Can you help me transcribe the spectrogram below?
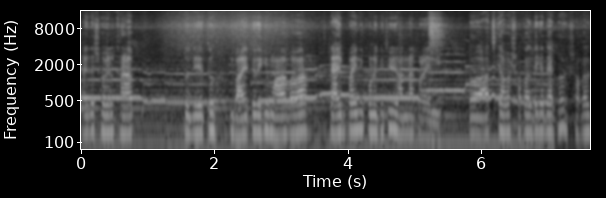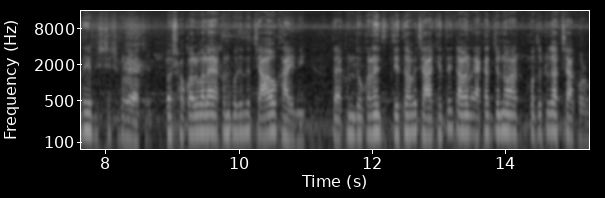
হয়তো শরীর খারাপ। তো যেহেতু বাড়িতে দেখি মা বাবা টাইম পায়নি কোনো কিছুই রান্না করেনি। তো আজকে আবার সকাল থেকে দেখো, সকাল থেকে বৃষ্টি শুরু হয়ে গেছে। তো সকালবেলা এখন পর্যন্ত চাও খাইনি। তো এখন দোকানে যেতে হবে চা খেতে, কারণ একার জন্য আর কতটুকু আর চা করব?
